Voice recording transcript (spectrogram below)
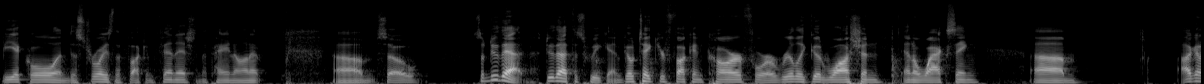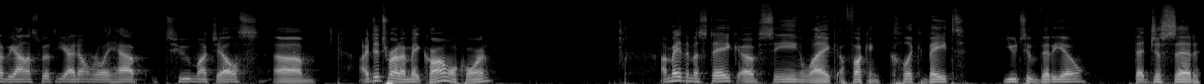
vehicle and destroys the fucking finish and the paint on it. Um, so, so do that. Do that this weekend. Go take your fucking car for a really good washing and a waxing. Um, I gotta be honest with you. I don't really have too much else. Um, I did try to make caramel corn. I made the mistake of seeing like a fucking clickbait YouTube video that just said,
